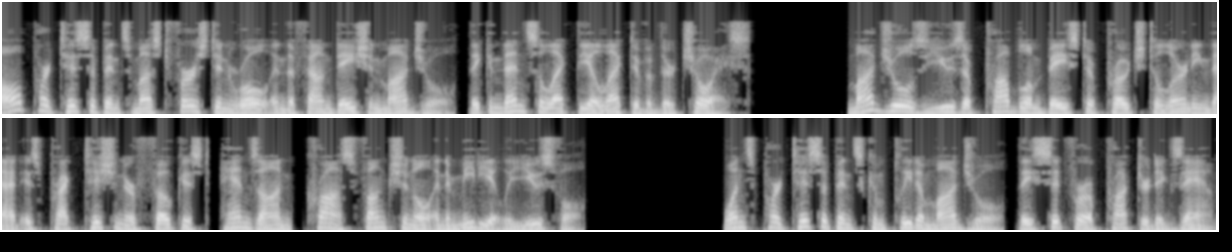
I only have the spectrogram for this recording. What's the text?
All participants must first enroll in the foundation module, they can then select the elective of their choice. Modules use a problem-based approach to learning that is practitioner-focused, hands-on, cross-functional and immediately useful. Once participants complete a module, they sit for a proctored exam.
